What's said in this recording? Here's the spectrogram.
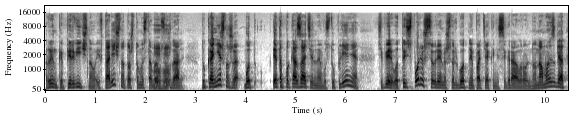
рынка первичного и вторичного, то, что мы с тобой Мгм. обсуждали, то, конечно же, вот это показательное выступление. Теперь, вот ты споришь все время, что льготная ипотека не сыграла роль, но, на мой взгляд,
